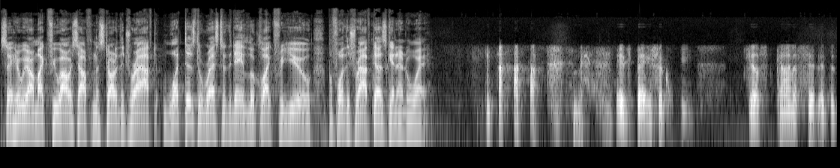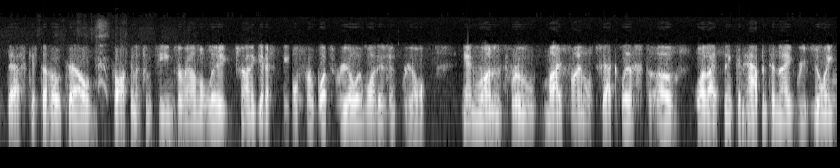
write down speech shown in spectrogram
So here we are, Mike, a few hours out from the start of the draft. What does the rest of the day look like for you before the draft does get underway? it's basically just kind of sitting at the desk at the hotel, talking to some teams around the league, trying to get a feel for what's real and what isn't real and running through my final checklist of what I think can happen tonight, reviewing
